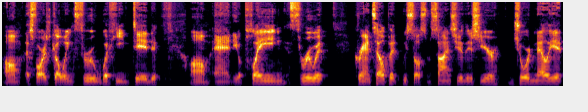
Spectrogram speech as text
um, as far as going through what he did um, and, you know, playing through it. Grant Delpit, we saw some signs here this year. Jordan Elliott,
